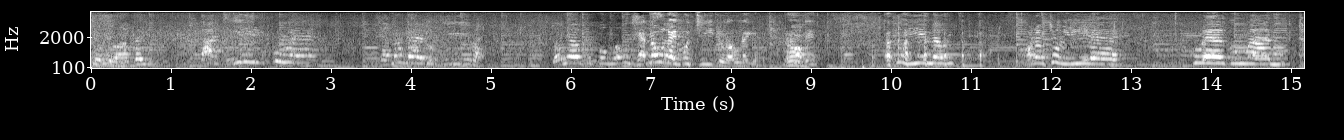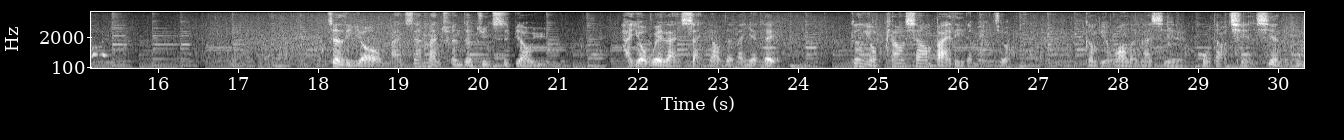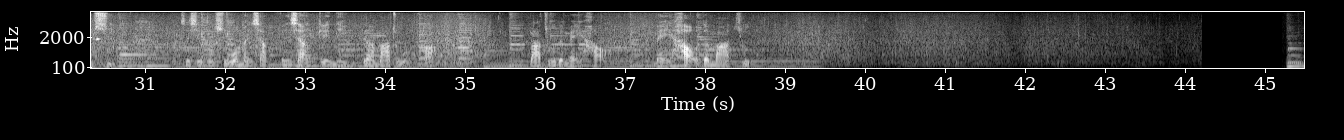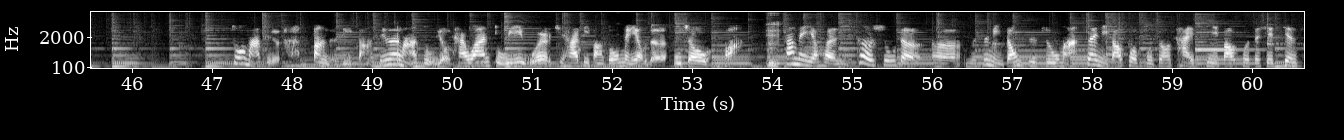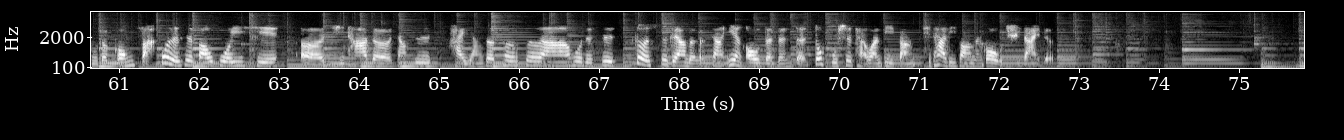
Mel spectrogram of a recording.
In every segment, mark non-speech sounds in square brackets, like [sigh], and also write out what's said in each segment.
就是话跟打几里不嘞，前头来都几里吧，昨天不公我前头来个几就了那个，注意没有？好了，注意嘞，过来公安。这里有满山满村的军事标语，还有蔚蓝闪耀的蓝眼泪，更有飘香百里的美酒，更别忘了那些护岛前线的故事。这些都是我们想分享给您的马祖文化，马祖的美好，美好的马祖。马祖有它很棒的地方，是因为马祖有台湾独一无二、其他地方都没有的福州文化。嗯，他们有很特殊的，呃，我们是闽东之珠嘛，所以你包括福州菜系，包括这些建筑的工法，或者是包括一些呃其他的，像是海洋的特色啊，或者是各式各样的像燕鸥等等等，都不是台湾地方其他地方能够取代的。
